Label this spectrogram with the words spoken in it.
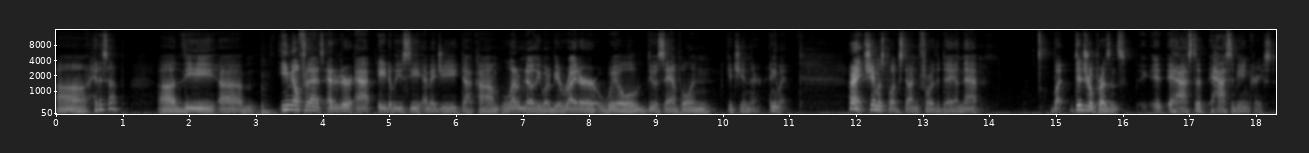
uh, hit us up. Uh, the um, email for that is editor at awcmag.com. Let them know that you want to be a writer. We'll do a sample and get you in there. Anyway, all right, shameless plugs done for the day on that. But digital presence, it, it has to it has to be increased.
